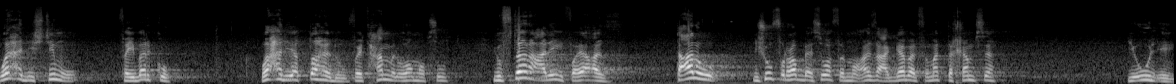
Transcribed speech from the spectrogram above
واحد يشتمه فيباركه؟ واحد يضطهده فيتحمل وهو مبسوط؟ يفترى عليه فيعظ تعالوا نشوف الرب يسوع في الموعظة على الجبل في متى خمسة؟ يقول إيه؟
